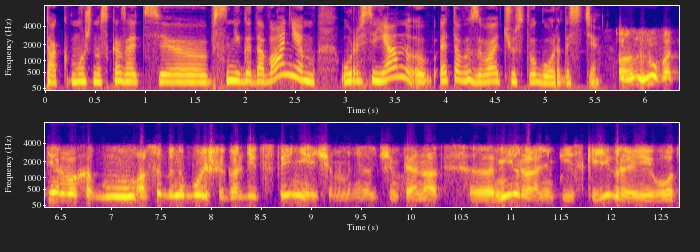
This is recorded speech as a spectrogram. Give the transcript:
так можно сказать, э, с негодованием, у россиян э, это вызывает чувство гордости? Ну, во-первых, особенно больше гордиться-то и нечем. Чемпионат э, мира, Олимпийские игры и вот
